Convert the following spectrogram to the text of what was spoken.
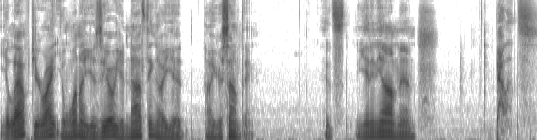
You're left, you're right, you're one or you're zero, you're nothing or you're or you're something. It's yin and yang, man. Balance.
